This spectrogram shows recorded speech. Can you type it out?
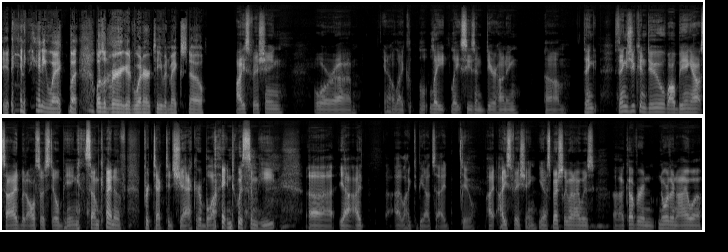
it, any, anyway, but wasn't a very good winter to even make snow. Ice fishing, or um, you know, like late late season deer hunting. Um, thing things you can do while being outside, but also still being in some kind of protected shack or blind with some heat. Uh, yeah, I I like to be outside too. I, ice fishing, you know, especially when I was uh, covering northern Iowa,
